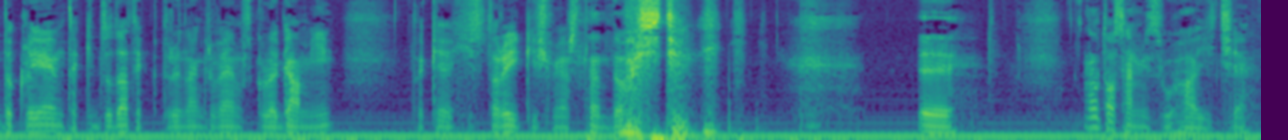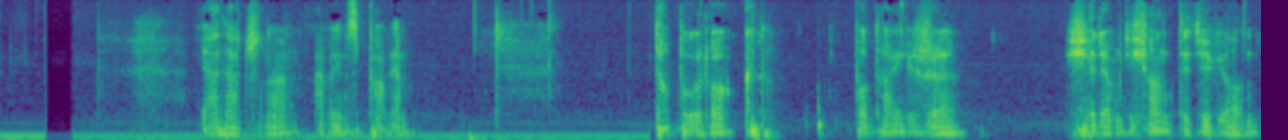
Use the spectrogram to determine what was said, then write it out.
Dokleiłem taki dodatek, który nagrywałem z kolegami. Takie historyjki śmieszne dość. Y, no to sami słuchajcie. Ja zacznę, a więc powiem. To był rok bodajże 79.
